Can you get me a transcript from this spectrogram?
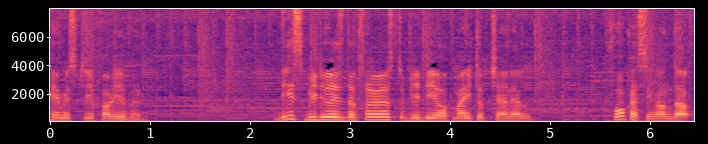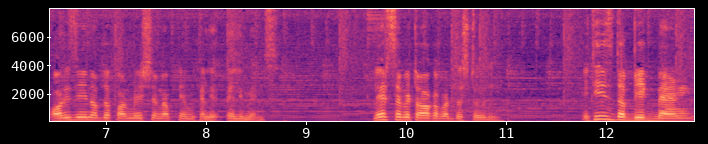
chemistry forever. This video is the first video of my YouTube channel focusing on the origin of the formation of chemical elements. Let's have a talk about the story. It is the Big Bang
